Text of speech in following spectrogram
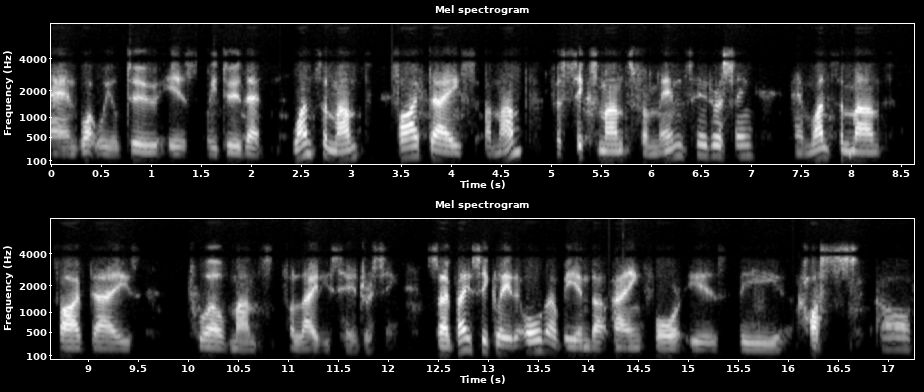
And what we'll do is we do that once a month, five days a month for six months for men's hairdressing, and once a month, five days, 12 months for ladies' hairdressing. So basically, all they'll be end up paying for is the costs of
